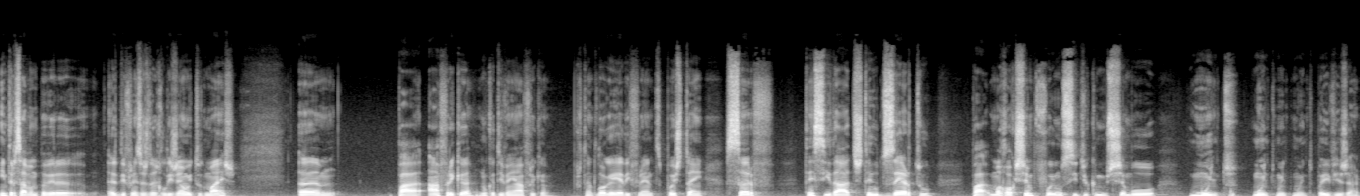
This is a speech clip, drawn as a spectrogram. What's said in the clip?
interessava-me para ver a, as diferenças da religião e tudo mais. Um, pá, África, nunca estive em África, portanto logo aí é diferente. Depois tem surf, tem cidades, tem o deserto. Pá, Marrocos sempre foi um sítio que me chamou muito, muito, muito, muito para ir viajar.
